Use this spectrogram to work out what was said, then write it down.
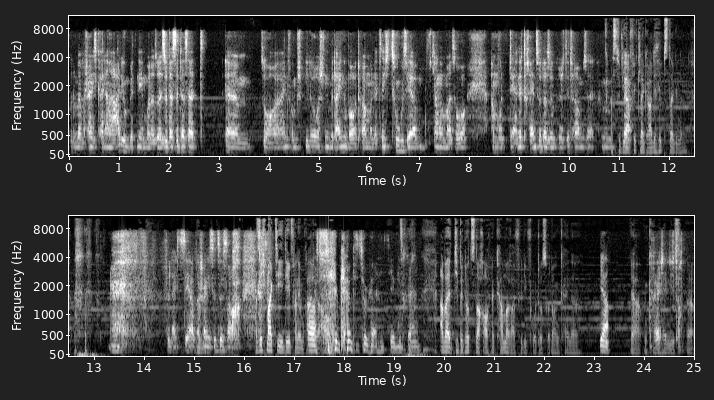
würde man wahrscheinlich kein Radio mitnehmen oder so. Also, dass sie das halt ähm, so rein vom Spielerischen mit eingebaut haben und jetzt nicht zu sehr, sagen wir mal so, an moderne Trends oder so gerichtet haben. Ähm, Hast du die ja. Entwickler gerade Hipster genannt? Vielleicht sehr, wahrscheinlich sind sie es auch. Also ich mag die Idee von dem Radio oh, auch. könnte sogar sehr gut sein. Aber die benutzen auch, auch eine Kamera für die Fotos, oder? Und keine... Ja. Ja, und keine Echt? Handys. Ja.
